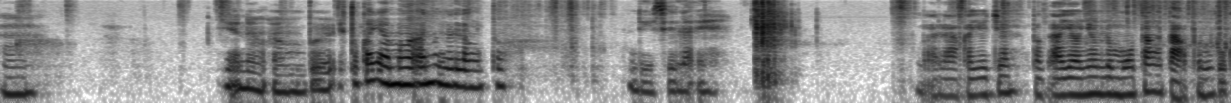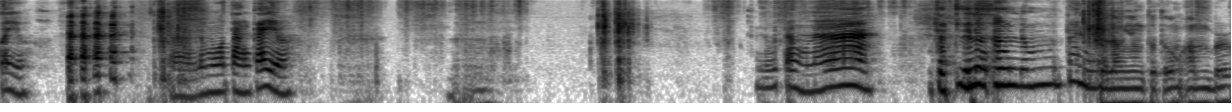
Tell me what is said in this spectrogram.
Mm. Yan ang amber. Ito kaya mga ano na lang to. Hindi sila eh. Bahala kayo dyan. Pag ayaw niyong lumutang, tapon ko kayo. ah, lumutang kayo. Lutang na. Tatlo lang ang lumutang eh. Ito lang yung totoong amber.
